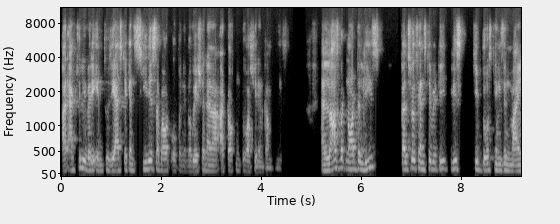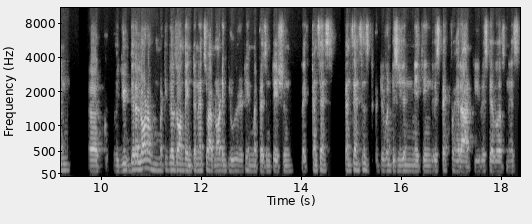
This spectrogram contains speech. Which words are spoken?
are actually very enthusiastic and serious about open innovation and are, are talking to Australian companies. And last but not the least, cultural sensitivity, please keep those things in mind. uh, you, there are a lot of materials on the internet, so I've not included it in my presentation, like consensus, consensus-driven decision-making, respect for hierarchy, risk averseness,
